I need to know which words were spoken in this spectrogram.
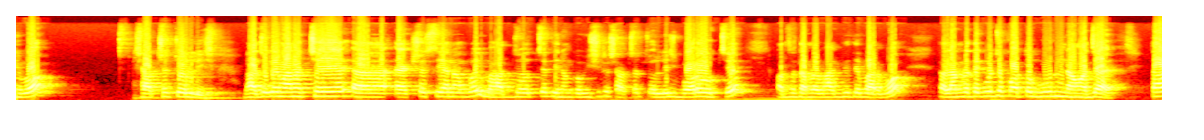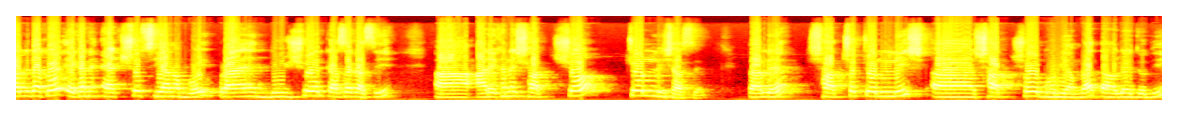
নিব, সাতশো চল্লিশ। ভাজকের মান হচ্ছে একশো ছিয়ানব্বই, ভাজ্য হচ্ছে তিন অঙ্ক বিশিষ্ট, সাতশো চল্লিশ, বড় হচ্ছে, অর্থাৎ আমরা ভাগ দিতে পারব। তাহলে আমরা দেখব যে কত গুণ নেওয়া যায়। তাহলে দেখো, এখানে একশো ছিয়ানব্বই প্রায় দুইশো এর কাছাকাছি আর এখানে সাতশো চল্লিশ আছে। তাহলে সাতশো চল্লিশ সাতশো ধরি আমরা, তাহলে যদি,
